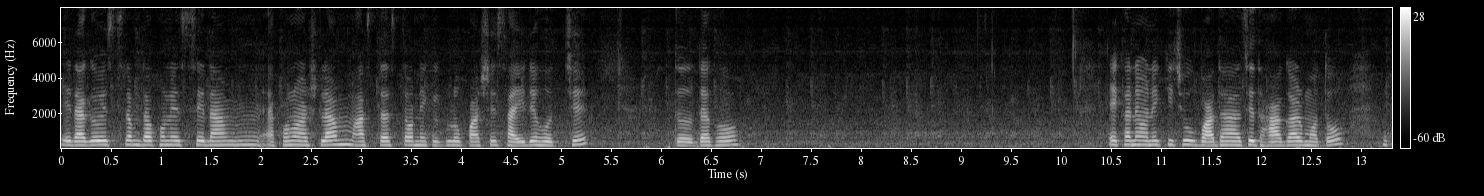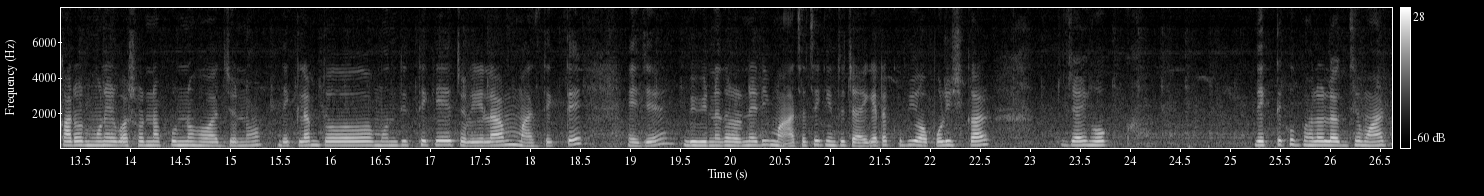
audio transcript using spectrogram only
এর আগেও এসেছিলাম, তখন এসেছিলাম, এখনও আসলাম। আস্তে আস্তে অনেক এগুলো পাশে, সাইডে হচ্ছে। তো দেখো। এখানে অনেক কিছু বাধা আছে ধাগার মতো, কারোর মনের বাসনা পূর্ণ হওয়ার জন্য। দেখলাম তো মন্দির থেকে চলে এলাম মাছ দেখতে। এই যে বিভিন্ন ধরনেরই মাছ আছে, কিন্তু জায়গাটা খুবই অপরিষ্কার। যাই হোক, দেখতে খুব ভালো লাগছে মাছ।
